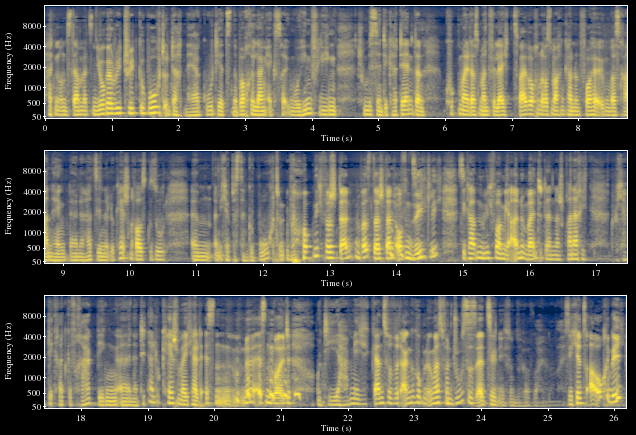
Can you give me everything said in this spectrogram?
hatten uns damals einen Yoga-Retreat gebucht und dachten, naja gut, jetzt eine Woche lang extra irgendwo hinfliegen, schon ein bisschen dekadent. Dann guck mal, dass man vielleicht zwei Wochen draus machen kann und vorher irgendwas ranhängt. Na, dann hat sie eine Location rausgesucht ähm, und ich habe das dann gebucht und überhaupt nicht verstanden, was da stand offensichtlich. Sie kam nämlich vor mir an und meinte dann in der Sprachnachricht, du, ich habe dir gerade gefragt wegen äh, einer Dinner-Location, weil ich halt essen, ne, essen wollte. Und die haben mich ganz verwirrt angeguckt und irgendwas von Juices erzählt. Und ich so, weiß ich jetzt auch nicht.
